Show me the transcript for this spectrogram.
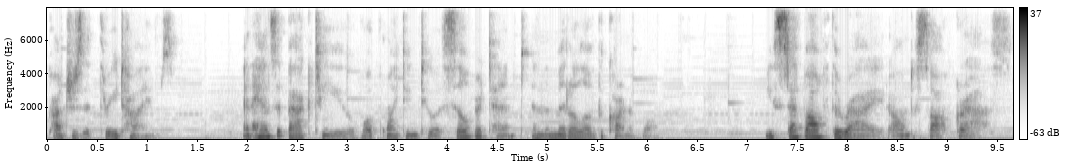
punches it three times, and hands it back to you while pointing to a silver tent in the middle of the carnival. You step off the ride onto soft grass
